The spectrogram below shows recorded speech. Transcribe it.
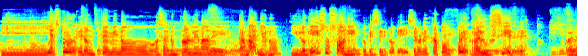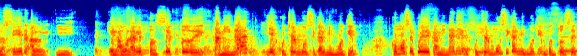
Y esto era un término, o sea, era un problema de tamaño, ¿no? Y lo que hizo Sony, lo que, se, lo que hicieron en Japón fue reducir esto, reducir al, y elaborar el concepto de caminar y escuchar música al mismo tiempo. ¿Cómo se puede caminar y escuchar música al mismo tiempo? Entonces,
